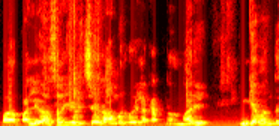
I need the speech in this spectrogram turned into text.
ப பள்ளிவாசலை இடிச்சு ராமர் கோயிலை கட்டினது மாதிரி இங்க வந்து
